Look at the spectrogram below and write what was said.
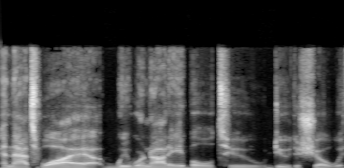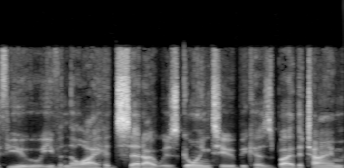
And that's why we were not able to do the show with you, even though I had said I was going to, because by the time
